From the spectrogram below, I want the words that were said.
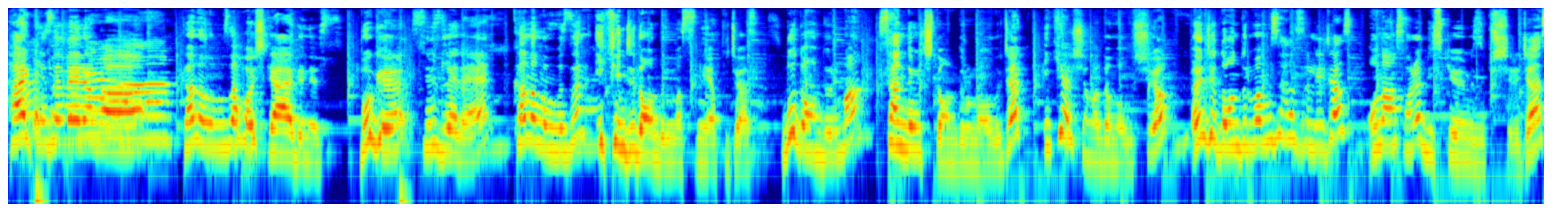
Herkese merhaba. Kanalımıza hoş geldiniz. Bugün sizlere kanalımızın ikinci dondurmasını yapacağız. Bu dondurma sandviç dondurma olacak. İki aşamadan oluşuyor. Önce dondurmamızı hazırlayacağız. Ondan sonra bisküvimizi pişireceğiz.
